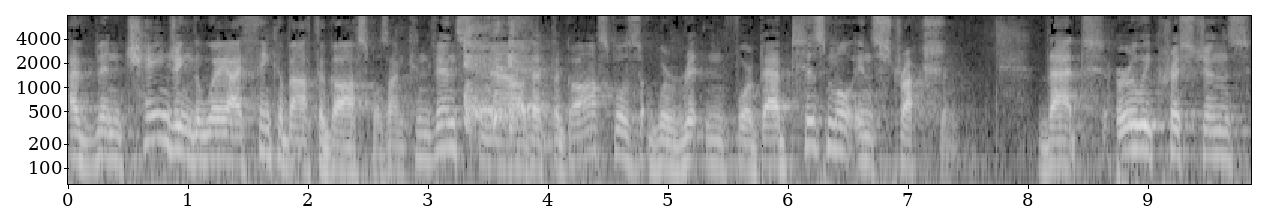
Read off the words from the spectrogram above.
I've been changing the way I think about the Gospels. I'm convinced now that the Gospels were written for baptismal instruction, that early Christians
